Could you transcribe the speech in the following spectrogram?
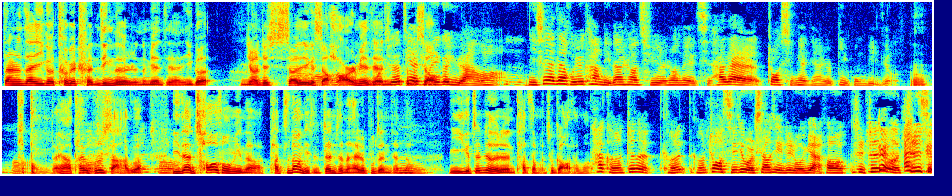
但是在一个特别纯净的人的面前，一个你让去消解一个小孩儿的面前，我觉得变成一？个圆了。你现在再回去看李诞上《奇遇人生》那一期，他在赵琦面前是毕恭毕敬。嗯，他懂的呀，他又不是傻子。李诞超聪明的，他知道你是真诚的还是不真诚的。你一个真正的人，他怎么去搞他吗？他可能真的，可能可能赵琦就是相信这种远方，是真正的哎知行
